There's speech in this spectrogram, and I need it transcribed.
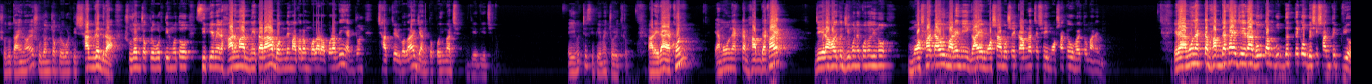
শুধু তাই নয়, সুজন চক্রবর্তীর সাগরেদরা, সুজন চক্রবর্তীর মতো সিপিএম এর হারমাদ নেতারা বন্দে মাতারম বলার অপরাধে একজন ছাত্রের গলায় জ্যান্ত কই মাছ দিয়ে দিয়েছিল। এই হচ্ছে সিপিএম এর চরিত্র। আর এরা এখন এমন একটা ভাব দেখায় যে এরা হয়তো জীবনে কোনোদিনও মশাটাও মারেনি, গায়ে মশা বসে কামড়াচ্ছে, সেই মশাকেও হয়তো মারেনি। এরা এমন একটা ভাব দেখায় যে এরা গৌতম বুদ্ধের থেকেও বেশি শান্তিপ্রিয়।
